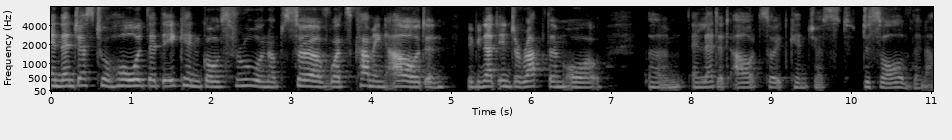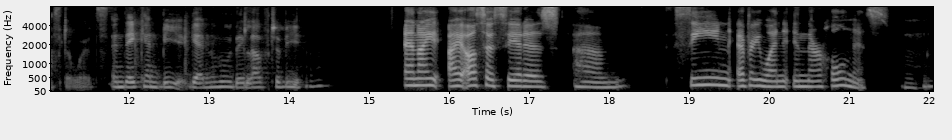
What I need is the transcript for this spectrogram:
And then just to hold that they can go through and observe what's coming out and maybe not interrupt them or um, and let it out so it can just dissolve then afterwards and they can be again who they love to be. and i i also see it as um seeing everyone in their wholeness Mhm.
